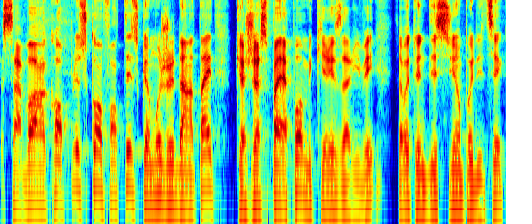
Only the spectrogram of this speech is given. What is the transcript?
ça va encore plus conforter ce que moi j'ai dans la tête, que j'espère pas, mais qui risque d'arriver. Ça va être une décision politique.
